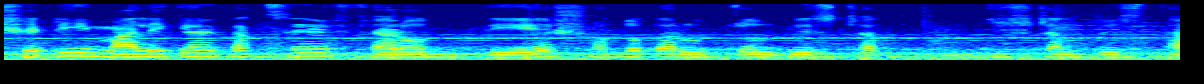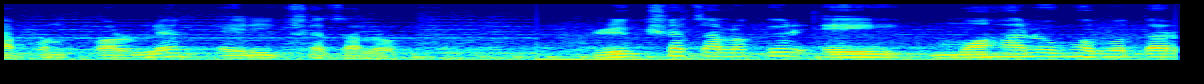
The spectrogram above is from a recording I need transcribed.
সেটি মালিকের কাছে ফেরত দিয়ে সততার উজ্জ্বল দৃষ্টা- দৃষ্টান্ত স্থাপন করলেন এই রিক্সা চালক। রিক্সা চালকের এই মহানুভবতার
